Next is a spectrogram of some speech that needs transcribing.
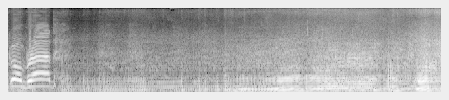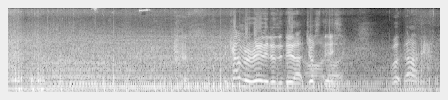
Go on, Brad. the camera really doesn't do that justice. But that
